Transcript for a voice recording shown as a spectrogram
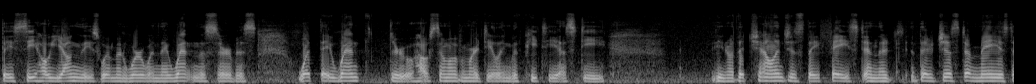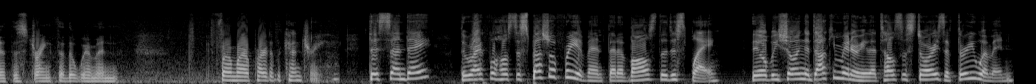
they see how young these women were when they went in the service, what they went through, how some of them are dealing with PTSD, you know, the challenges they faced, and they're, they're just amazed at the strength of the women from our part of the country. This Sunday, the Reif will host a special free event that involves the display. They will be showing a documentary that tells the stories of three women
